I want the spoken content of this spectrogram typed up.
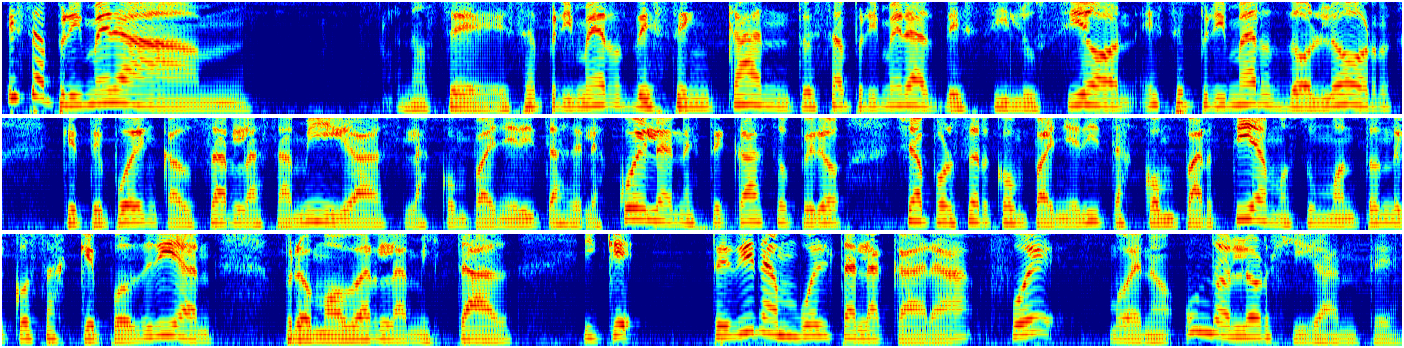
Esa primera mm, no sé, ese primer desencanto, esa primera desilusión, ese primer dolor que te pueden causar las amigas, las compañeritas de la escuela en este caso, pero ya por ser compañeritas compartíamos un montón de cosas que podrían promover la amistad y que te dieran vuelta la cara, fue, bueno, un dolor gigante.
